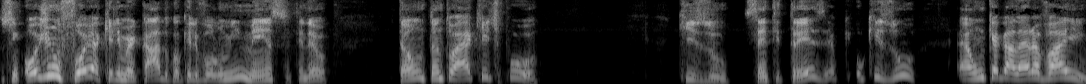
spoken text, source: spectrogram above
Assim, hoje não foi aquele mercado com aquele volume imenso, entendeu? Então, tanto é que, tipo, Kizu 113, o Kizu é um que a galera vai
